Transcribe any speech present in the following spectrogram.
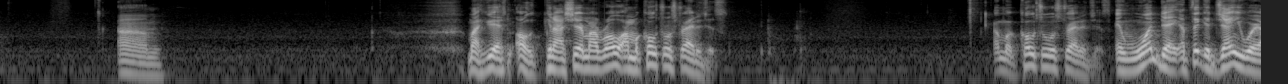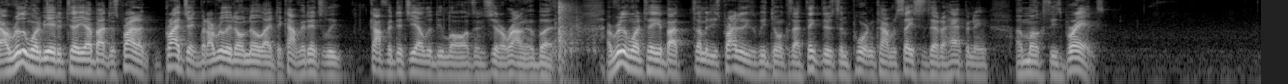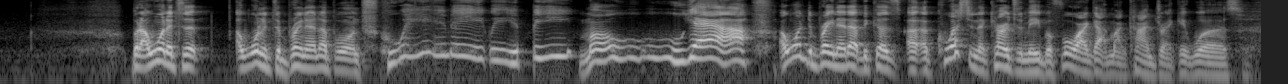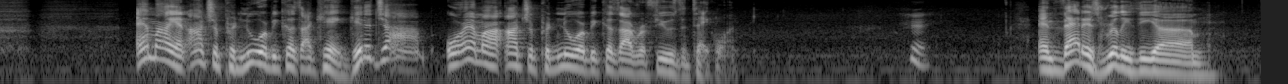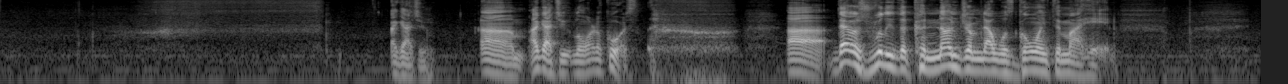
Um, Mike, you asked oh, can I share my role? I'm a cultural strategist. I'm a cultural strategist. And one day, I'm thinking January, I really want to be able to tell you about this product project, but I really don't know like the confidentially confidentiality laws and shit around it. But I really want to tell you about some of these projects we're doing because I think there's important conversations that are happening amongst these brands. But I wanted to I wanted to bring that up on Where Make We Be Mo. Yeah. I wanted to bring that up because a, a question occurred to me before I got my contract. It was Am I an entrepreneur because I can't get a job? Or am I an entrepreneur because I refuse to take one? And that is really the um, I got you. Um, I got you, Lauren, of course. Uh, that was really the conundrum that was going through my head.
